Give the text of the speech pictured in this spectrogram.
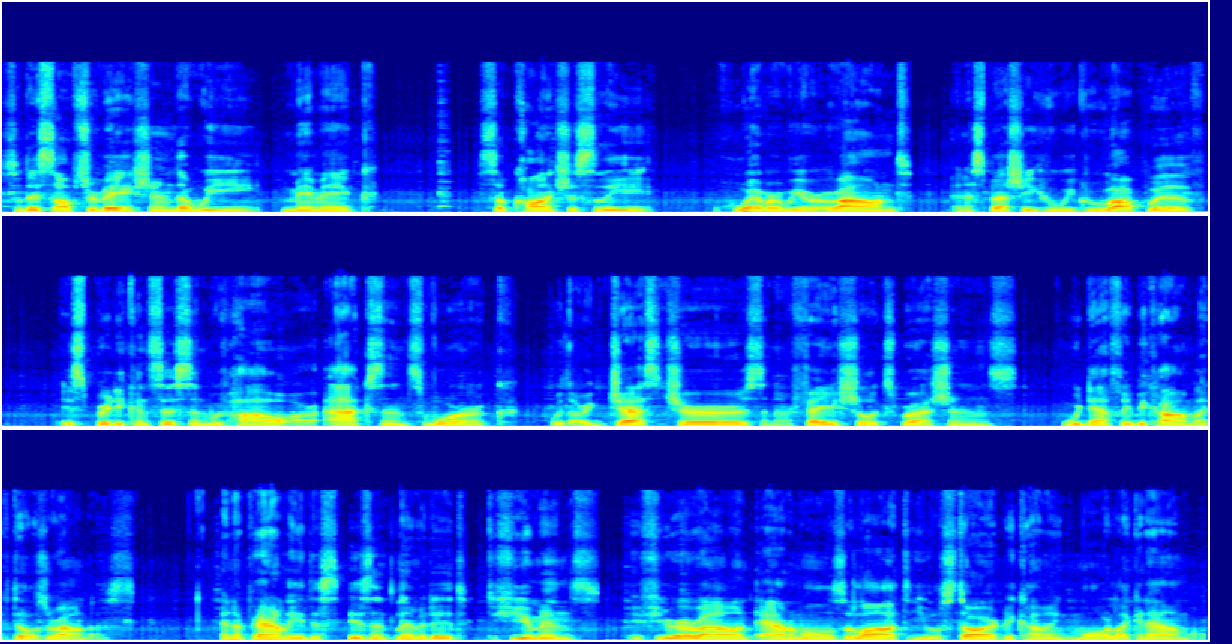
So, this observation that we mimic subconsciously whoever we are around, and especially who we grew up with, is pretty consistent with how our accents work, with our gestures and our facial expressions. We definitely become like those around us. And apparently, this isn't limited to humans. If you're around animals a lot, you will start becoming more like an animal.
